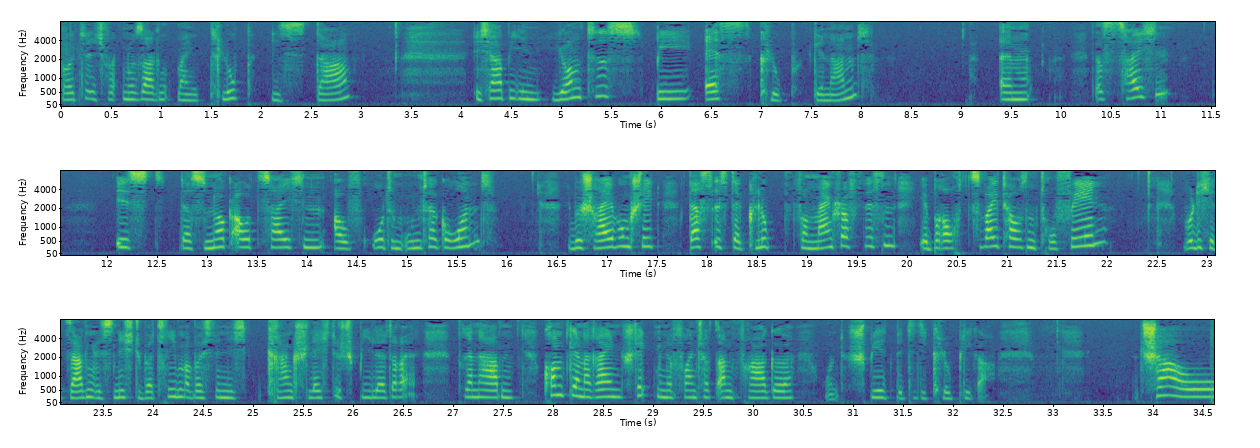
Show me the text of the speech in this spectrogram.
Leute, ich wollte nur sagen, mein Club ist da. Ich habe ihn Jontes BS Club genannt. Ähm, das Zeichen ist das Knockout-Zeichen auf rotem Untergrund. Die Beschreibung steht, das ist der Club von Minecraft Wissen. Ihr braucht 2000 Trophäen. Würde ich jetzt sagen, ist nicht übertrieben, aber ich will nicht krank schlechte Spieler drin haben. Kommt gerne rein, schickt mir eine Freundschaftsanfrage und spielt bitte die Clubliga. Ciao!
